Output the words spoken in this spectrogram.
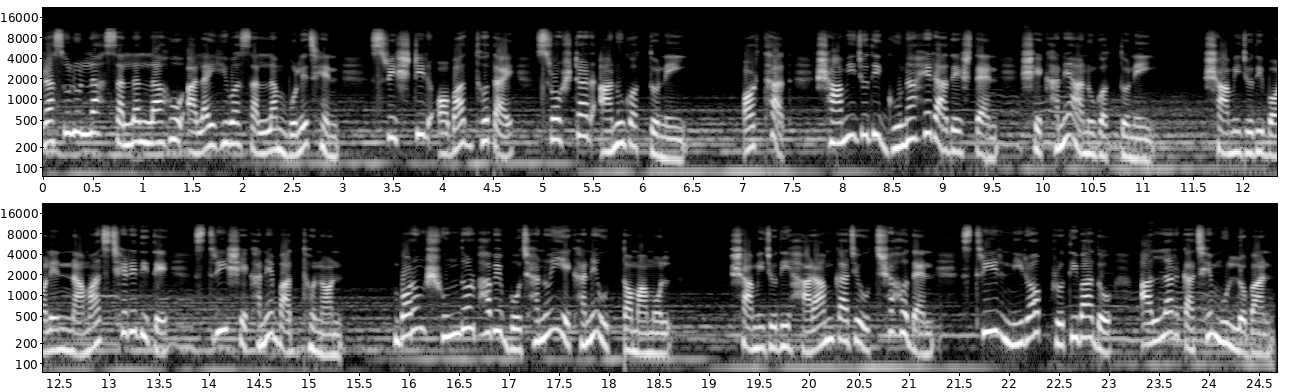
রাসূলুল্লাহ সাল্লাল্লাহু আলাইহিওয়া সাল্লাম বলেছেন, সৃষ্টির অবাধ্যতায় স্রষ্টার আনুগত্য নেই। অর্থাৎ স্বামী যদি গুনাহের আদেশ দেন, সেখানে আনুগত্য নেই। স্বামী যদি বলেন নামাজ ছেড়ে দিতে, স্ত্রী সেখানে বাধ্য নন। বরং সুন্দরভাবে বোঝানোই এখানে উত্তম আমল। স্বামী যদি হারাম কাজে উৎসাহ দেন, স্ত্রীর নীরব প্রতিবাদও আল্লাহর কাছে মূল্যবান।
